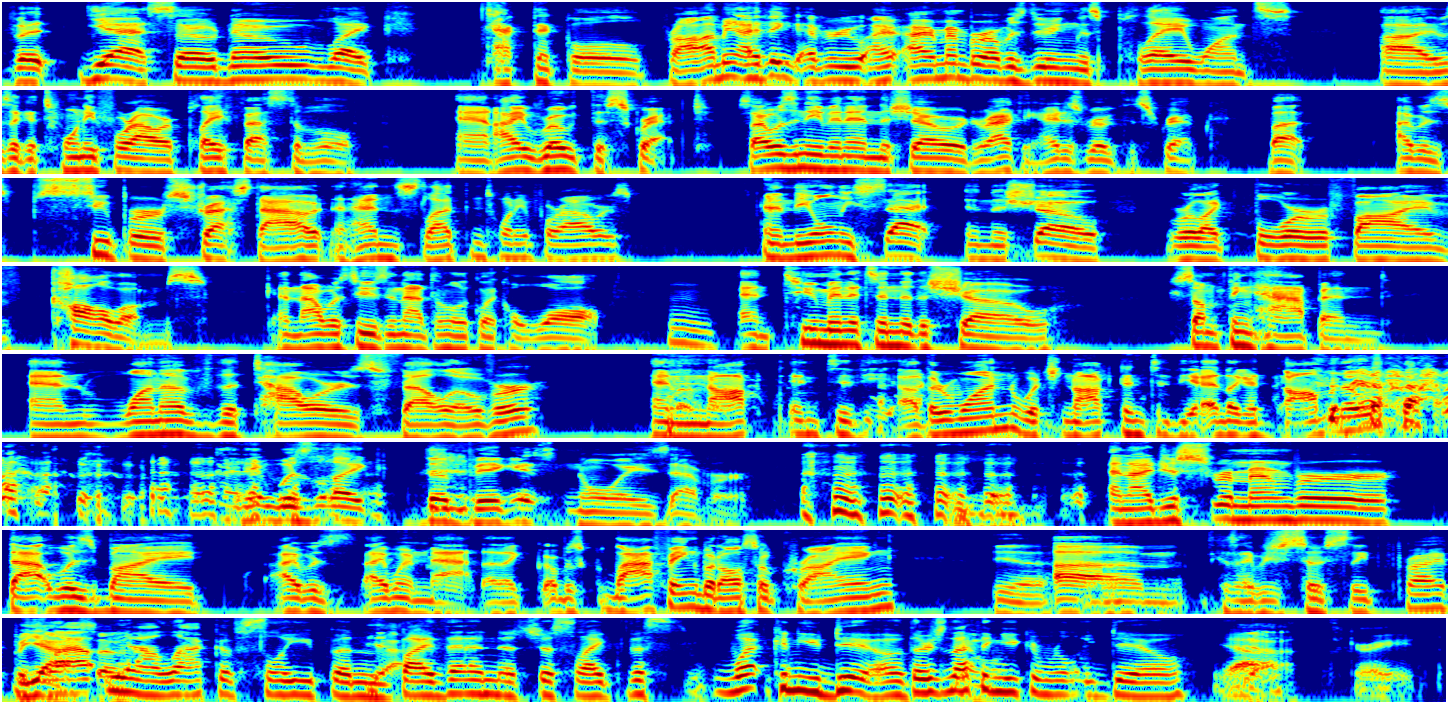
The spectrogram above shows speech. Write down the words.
But yeah, so no like technical problem. I mean, I think every I, I remember I was doing this play once. Uh, it was like a 24 hour play festival, and I wrote the script. So I wasn't even in the show or directing. I just wrote the script, but I was super stressed out and hadn't slept in 24 hours and the only set in the show were like four or five columns and I was using that to look like a wall. Hmm. And 2 minutes into the show something happened and one of the towers fell over and knocked into the other one which knocked into the like a domino and it was like the biggest noise ever. And I just remember that was my I was I went mad. I like I was laughing but also crying Yeah. um because I was just so sleep deprived. But yeah, La- so, yeah, lack of sleep, and Yeah. by then it's just like this. What can you do? There's Yeah, nothing well- you can really do. Yeah, Yeah. it's great.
